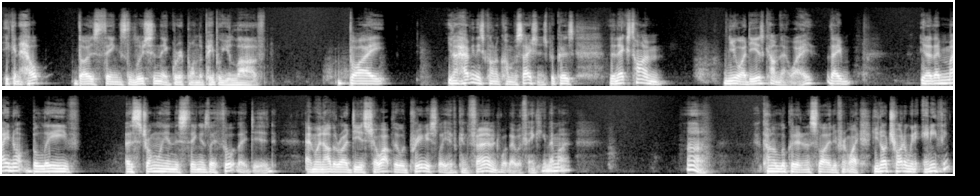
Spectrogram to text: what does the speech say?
You can help those things loosen their grip on the people you love by, you know, having these kind of conversations. Because the next time new ideas come that way, they you know, they may not believe as strongly in this thing as they thought they did. And when other ideas show up that would previously have confirmed what they were thinking, they might, oh, kind of look at it in a slightly different way. You're not trying to win anything.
